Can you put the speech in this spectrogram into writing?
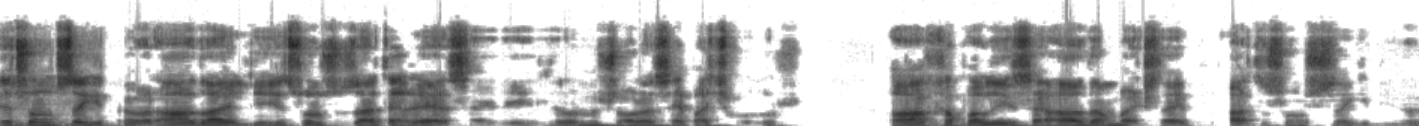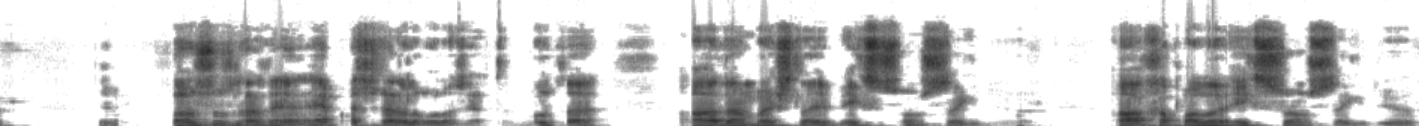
Ve sonsuza gitme var. A dahil değil. Sonsuz zaten reel sayı değildir. Onun için orası hep açık olur. A kapalıysa A'dan başlayıp artı sonsuza gidiyor. Sonsuzlarda hep açık aralık olacaktır. Burada A'dan başlayıp eksi sonsuza gidiyor. A kapalı eksi sonsuza gidiyor.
